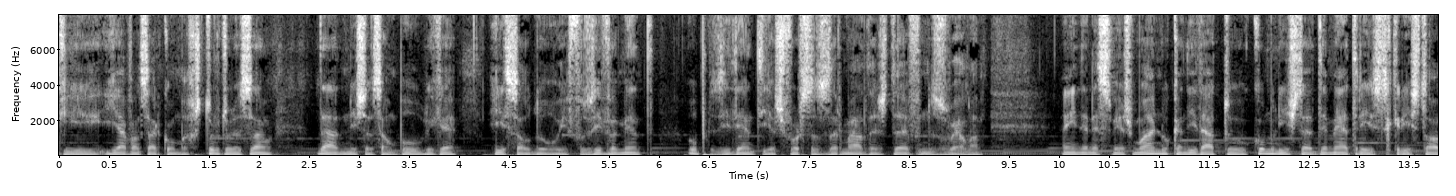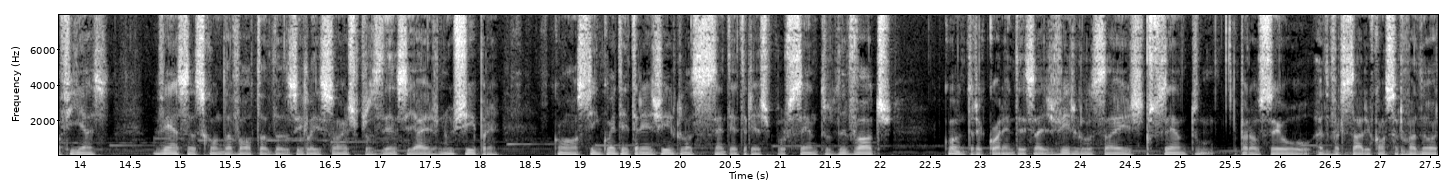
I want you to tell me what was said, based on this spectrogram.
que ia avançar com uma reestruturação da administração pública e saudou efusivamente o presidente e as Forças Armadas da Venezuela. Ainda nesse mesmo ano, o candidato comunista Demetris Christofias vence a segunda volta das eleições presidenciais no Chipre, com 53,63% de votos contra 46,6% para o seu adversário conservador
